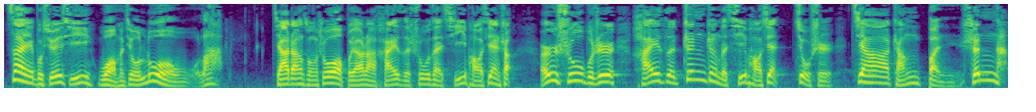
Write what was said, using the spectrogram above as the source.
再不学习，我们就落伍了。家长总说不要让孩子输在起跑线上，而殊不知，孩子真正的起跑线就是家长本身呐。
